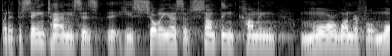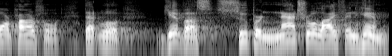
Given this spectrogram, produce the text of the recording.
But at the same time, he says he's showing us of something coming more wonderful, more powerful, that will give us supernatural life in him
